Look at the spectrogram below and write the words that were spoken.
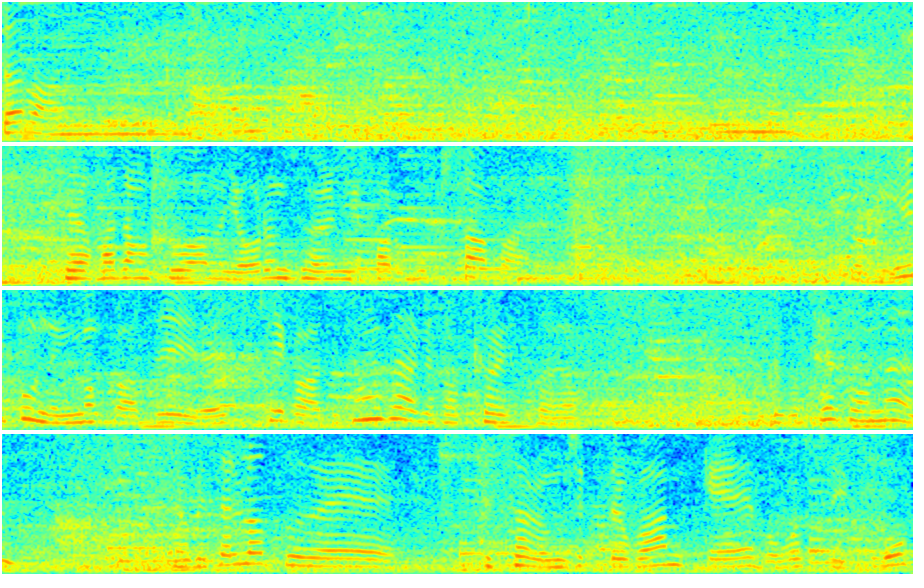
짜란! 제가 가장 좋아하는 여름 별미 바로 묵사발. 여기 일품 냉면까지 레시피가 아주 상세하게 적혀 있어요. 그리고 채소는 여기 샐러드에 제철 음식들과 함께 먹을 수 있고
